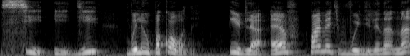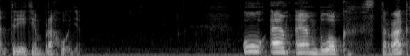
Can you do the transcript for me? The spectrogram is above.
C и D были упакованы, и для F память выделена на третьем проходе. У MM struct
